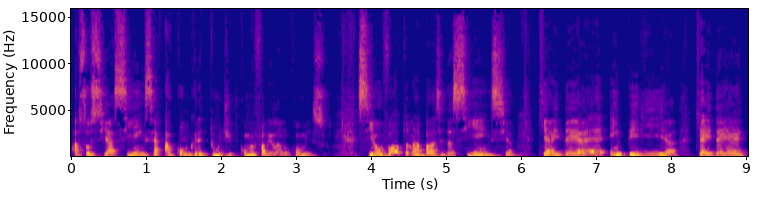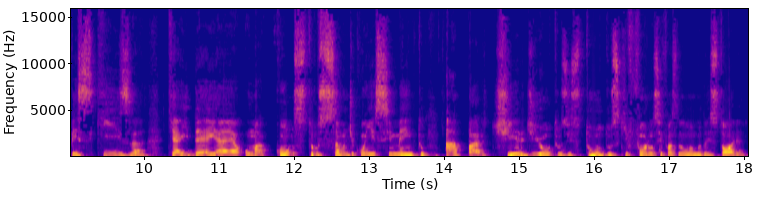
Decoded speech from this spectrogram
associar ciência à concretude, como eu falei lá no começo. Se eu volto na base da ciência, que a ideia é empiria, que a ideia é pesquisa, que a ideia é uma construção de conhecimento a partir de outros estudos que foram se fazendo ao longo da história,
